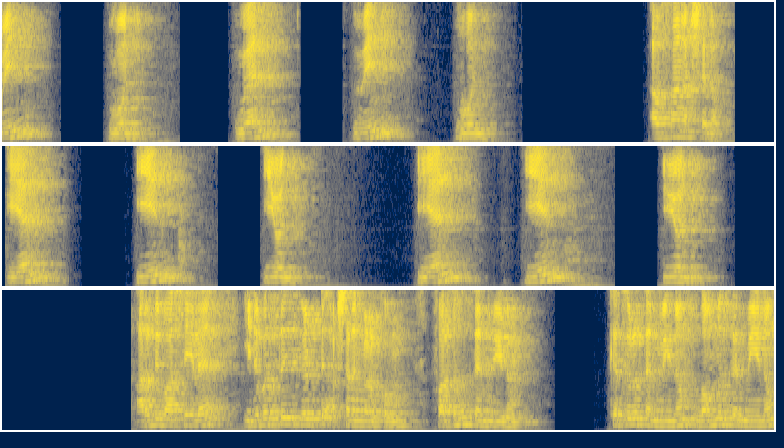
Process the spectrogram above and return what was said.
วิน വുൻ when win. Won അവസാന അക്ഷരം എൻ ഇൻ യുൻ എൻ ഇൻ യുൻ അറബി ഭാഷയിലെ ഇരുപത്തി എട്ട് അക്ഷരങ്ങൾക്കും ഫതഹ് തൻവീനും കസുർ തൻവീനും ലൊമ്മ തൻവീനും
